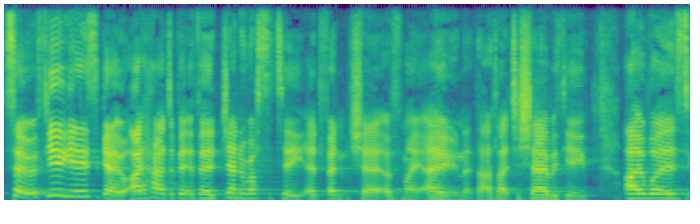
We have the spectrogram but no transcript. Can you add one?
So, a few years ago, I had a bit of a generosity adventure of my own that I'd like to share with you. I was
